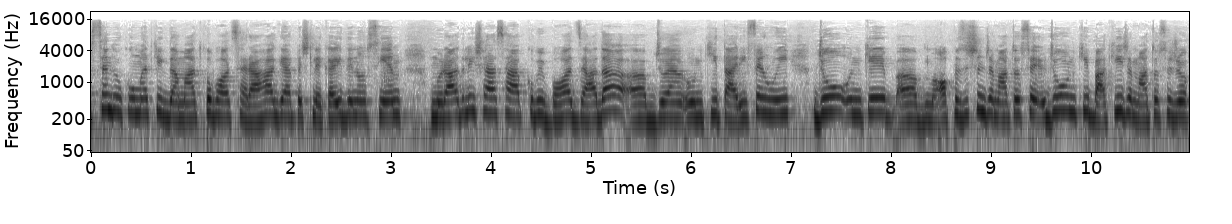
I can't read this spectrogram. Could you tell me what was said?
सिंध हुकूमत के इकदाम को बहुत सराहा गया पिछले कई दिनों। सीएम मुराद अली शाह साहब को भी बहुत ज़्यादा जो है उनकी तारीफें हुई जो उनके अपोजिशन जमातों से जो उनकी बाकी जमातों से जो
